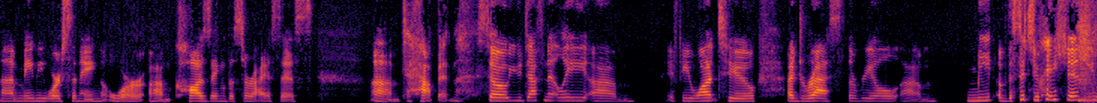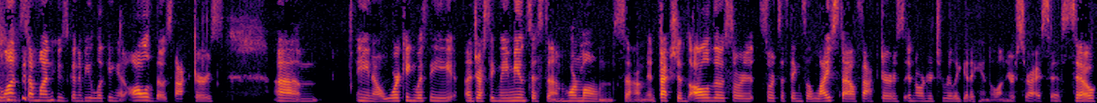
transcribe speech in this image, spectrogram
um, maybe worsening or um, causing the psoriasis um, to happen. So, you definitely, um, if you want to address the real um, meat of the situation, you want someone who's going to be looking at all of those factors. Um, you know, working with the addressing the immune system, hormones, infections, all of those sort sorts of things, the lifestyle factors, in order to really get a handle on your psoriasis. So,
